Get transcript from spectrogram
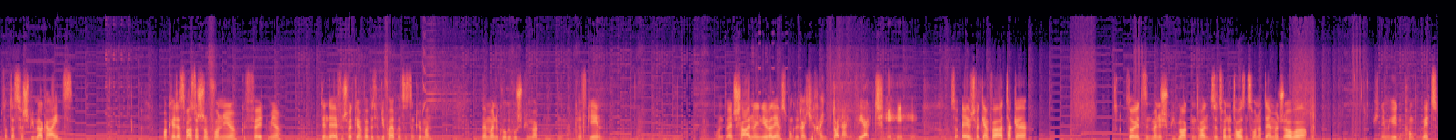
Ich glaube, das war Spielmarke 1. Okay, das war's doch schon von ihr. Gefällt mir. Denn der Elfenschwertkämpfer will sich um die Feuerprinzessin kümmern. Wenn meine Kuribu-Spielmarken in den Angriff gehen. Und ein Schaden in ihre Lebenspunkte rein donnern wird. so, Elfenschwertkämpfer, Attacke! So, jetzt sind meine Spielmarken dran. Sind zwar nur 1200 Damage, aber ich nehme jeden Punkt mit,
